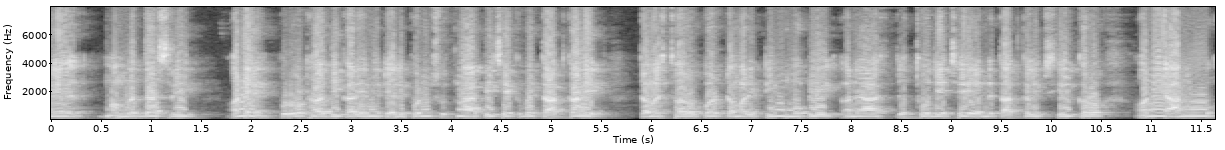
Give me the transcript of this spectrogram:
મેં મામલતદાર શ્રી અને પુરવઠા અધિકારીને ટેલિફોન સૂચના આપી છે કે ભાઈ તાત્કાલિક તમે સ્થળ ઉપર તમારી ટીમ મોકલી અને આ જથ્થો જે છે એને તાત્કાલિક સીલ કરો. અને આનું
